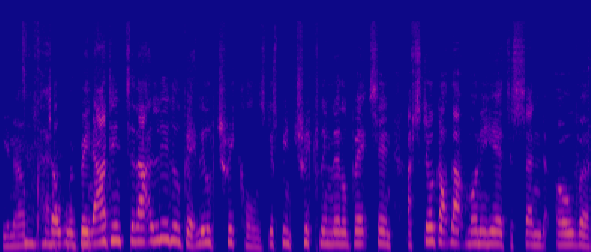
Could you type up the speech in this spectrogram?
You know, Okay. so we've been adding to that a little bit, little trickles, just been trickling little bits in. I've still got that money here to send over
